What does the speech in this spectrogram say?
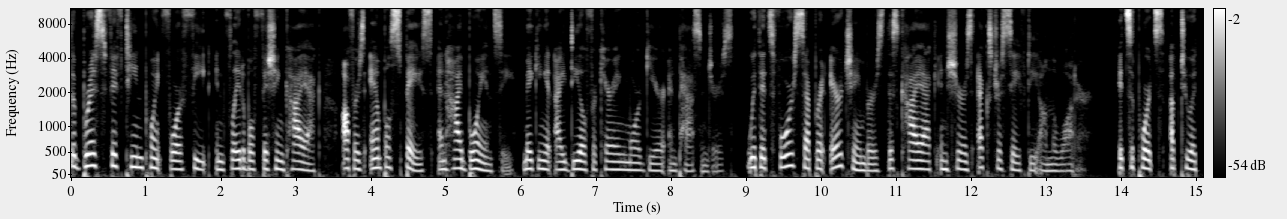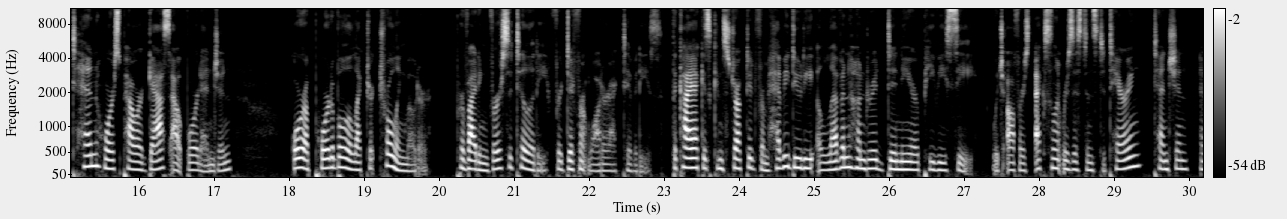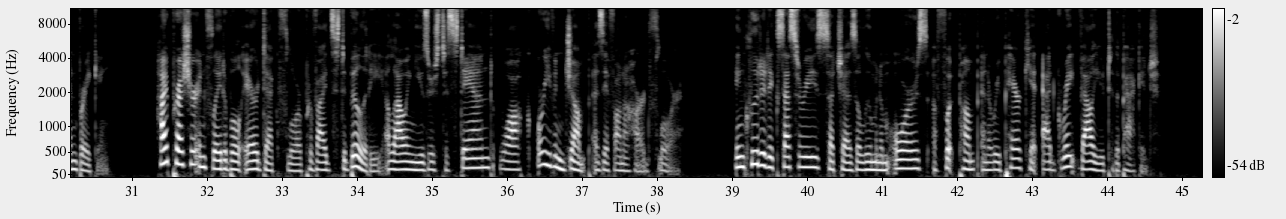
The BRIS 15.4 feet inflatable fishing kayak offers ample space and high buoyancy, making it ideal for carrying more gear and passengers. With its four separate air chambers, this kayak ensures extra safety on the water. It supports up to a 10 horsepower gas outboard engine or a portable electric trolling motor, providing versatility for different water activities. The kayak is constructed from heavy duty 1100 denier PVC, which offers excellent resistance to tearing, tension, and breaking. High pressure inflatable air deck floor provides stability, allowing users to stand, walk, or even jump as if on a hard floor. Included accessories such as aluminum oars, a foot pump, and a repair kit add great value to the package.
